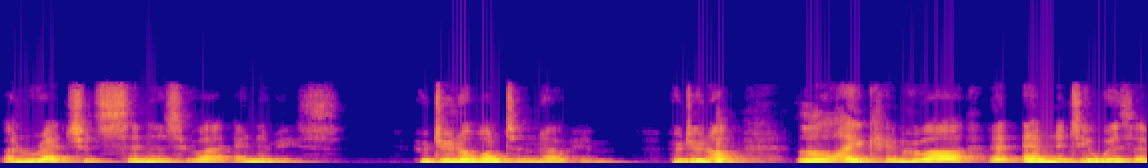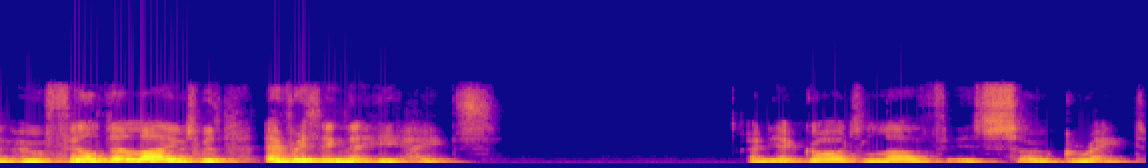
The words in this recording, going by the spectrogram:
and wretched sinners who are enemies, who do not want to know him, who do not like him, who are at enmity with him, who filled their lives with everything that he hates. And yet God's love is so great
